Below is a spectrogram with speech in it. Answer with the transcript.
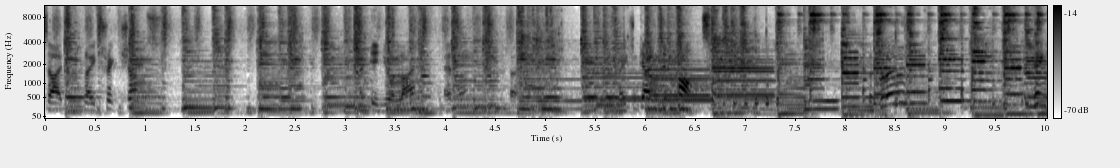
decide to play trick shots in your life, ever, uh, make sure going to pot. The blue, pink,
